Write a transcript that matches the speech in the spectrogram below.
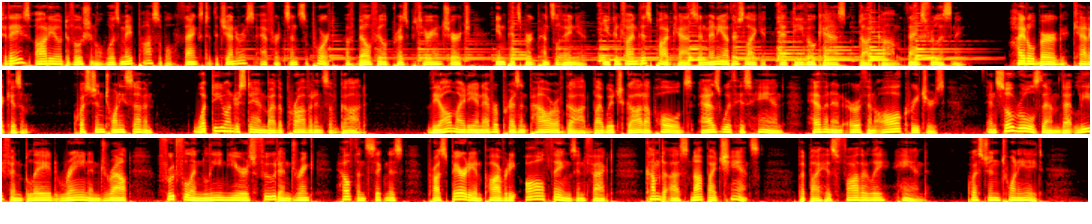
Today's audio devotional was made possible thanks to the generous efforts and support of Bellefield Presbyterian Church in Pittsburgh, Pennsylvania. You can find this podcast and many others like it at devocast.com. Thanks for listening. Heidelberg Catechism. Question 27. What do you understand by the providence of God? The almighty and ever present power of God, by which God upholds, as with his hand, heaven and earth and all creatures and so rules them that leaf and blade, rain and drought, fruitful and lean years, food and drink, health and sickness, prosperity and poverty, all things, in fact, come to us not by chance, but by his fatherly hand. Question 28.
